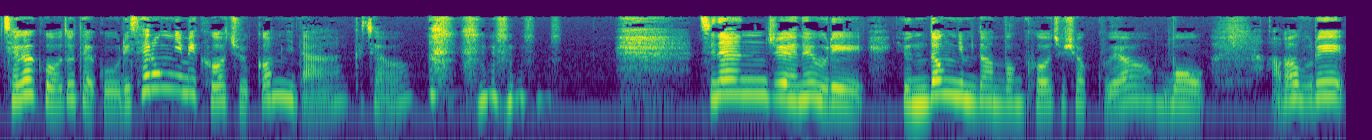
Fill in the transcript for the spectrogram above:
제가 그어도 되고 우리 새롱님이 그어줄 겁니다. 그죠? 지난주에는 우리 윤덕님도 한번 그어주셨고요. 뭐 아마 우리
